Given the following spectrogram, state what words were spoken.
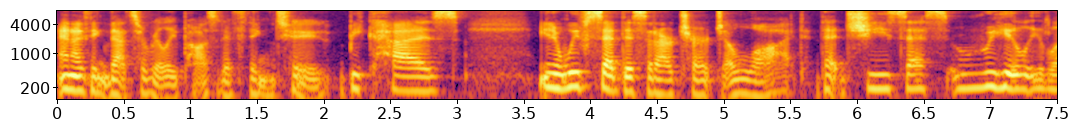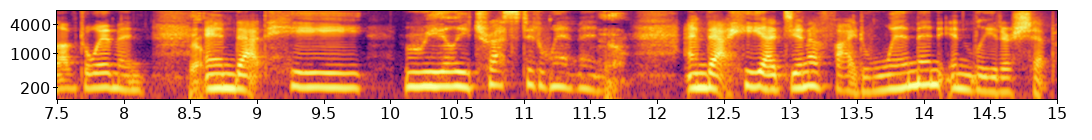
And I think that's a really positive thing too, because, you know, we've said this at our church a lot that Jesus really loved women Yeah. and that he really trusted women and that he identified women in leadership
